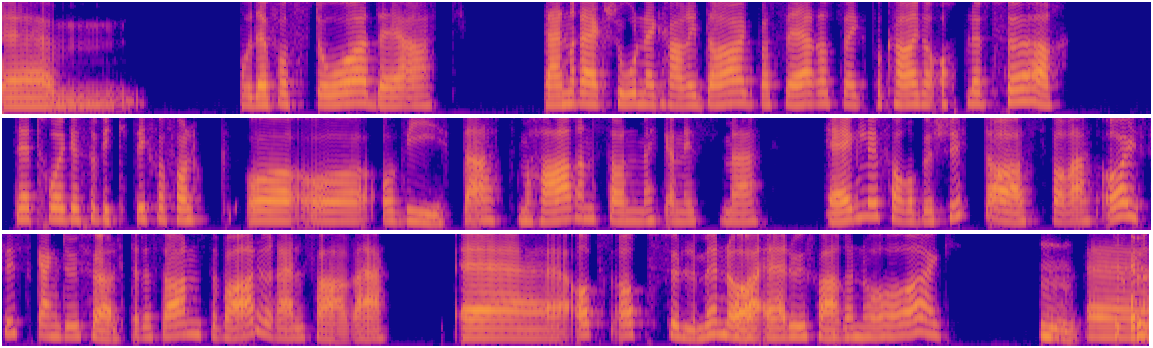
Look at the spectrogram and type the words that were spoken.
Um, og det å forstå det at den reaksjonen jeg har i dag, baserer seg på hva jeg har opplevd før. Det tror jeg er så viktig for folk å, å, å vite at vi har en sånn mekanisme egentlig for å beskytte oss for at Oi, sist gang du følte det sånn, så var du i reell fare. Eh, obs, obs, følger med nå? Er du i fare nå òg? Mm. Det, er jo,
